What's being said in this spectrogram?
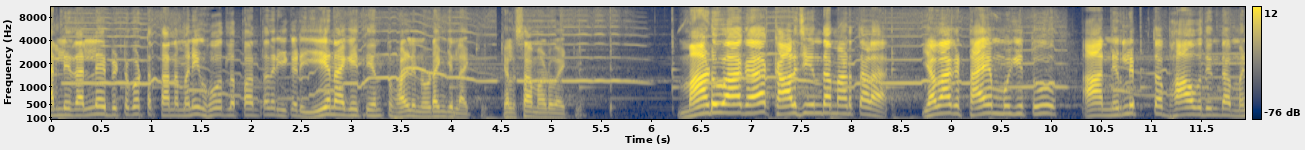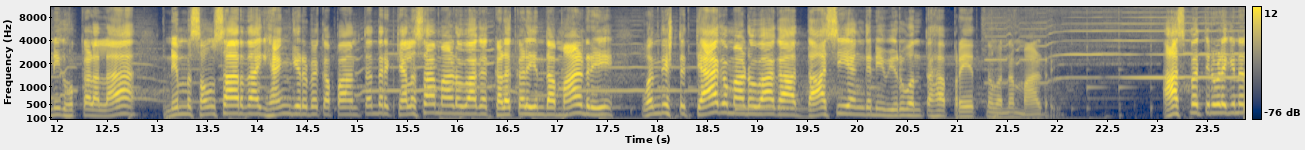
ಅಲ್ಲಿದಲ್ಲೇ ಬಿಟ್ಟುಕೊಟ್ಟು ತನ್ನ ಮನೆಗೆ ಹೋದ್ಲಪ್ಪ ಅಂತಂದ್ರೆ ಈ ಕಡೆ ಏನಾಗೈತಿ ಅಂತ ಹೊಳ್ಳಿ ನೋಡಂಗಿಲ್ಲ ಆಕಿ, ಕೆಲಸ ಮಾಡುವ ಆಕಿ. ಮಾಡುವಾಗ ಕಾಳಜಿಯಿಂದ ಮಾಡ್ತಾಳ. ಯಾವಾಗ ಟೈಮ್ ಮುಗೀತು, ಆ ನಿರ್ಲಿಪ್ತ ಭಾವದಿಂದ ಮನೆಗೆ ಹೊಕ್ಕಳಲ್ಲ, ನಿಮ್ಮ ಸಂಸಾರದಾಗ ಹೆಂಗಿರ್ಬೇಕಪ್ಪ ಅಂತಂದ್ರೆ ಕೆಲಸ ಮಾಡುವಾಗ ಕಳಕಳಿಯಿಂದ ಮಾಡ್ರಿ, ಒಂದಿಷ್ಟು ತ್ಯಾಗ ಮಾಡುವಾಗ ಆ ದಾಸಿ ಅಂಗ ನೀವು ಇರುವಂತಹ ಪ್ರಯತ್ನವನ್ನ ಮಾಡ್ರಿ. ಆಸ್ಪತ್ರೆಯೊಳಗಿನ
